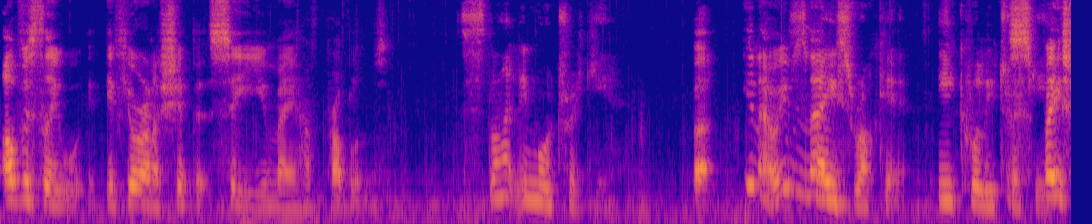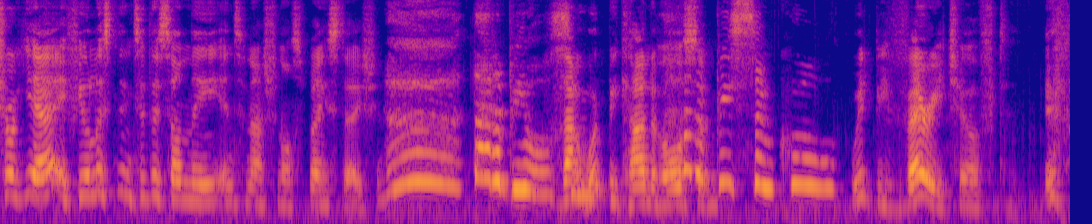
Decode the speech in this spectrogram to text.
obviously if you're on a ship at sea, you may have problems. slightly more tricky But you know, even space rocket equally tricky. Space rock, yeah. If you're listening to this on the International Space Station, That'd be awesome. that would be kind of awesome. That'd be so cool. We'd be very chuffed if,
